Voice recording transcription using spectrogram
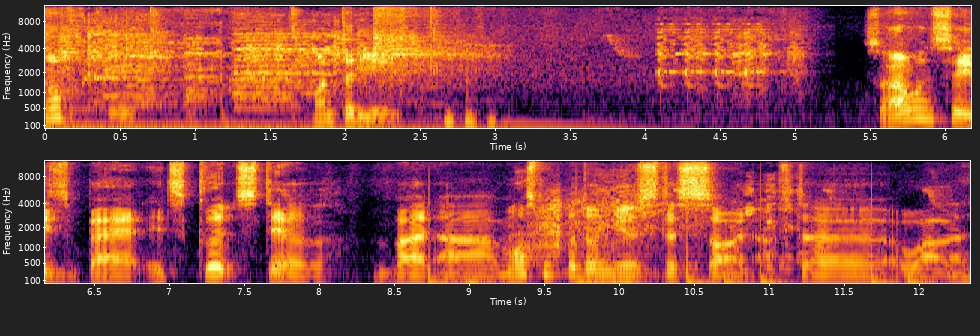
Okay. 138. so I wouldn't say it's bad. It's good still. But uh, most people don't use the sword after a while. eh?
